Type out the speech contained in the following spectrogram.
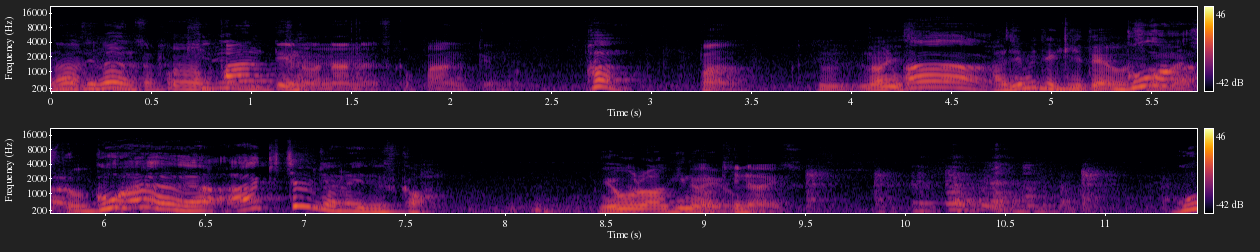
ななんですか？このパンっていうのは何なんですか？パンっていうのは。パン。パンうん、何それ？初めて聞いたよごそんな人。ご飯飽きちゃうじゃないですか。いや俺飽きないよ。飽きないです。ご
